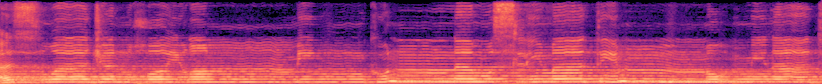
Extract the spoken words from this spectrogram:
أزواجا خيرا منكن مسلمات مؤمنات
